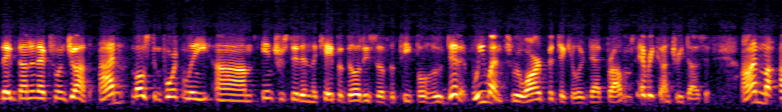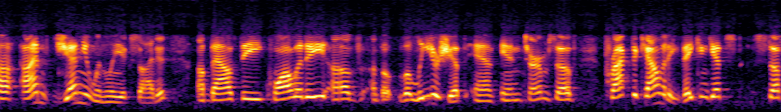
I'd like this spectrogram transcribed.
they've done an excellent job. I'm most importantly um, interested in the capabilities of the people who did it. We went through our particular debt problems. Every country does it. I'm, uh, I'm genuinely excited about the quality of, of the, the, leadership and in terms of practicality. They can get stuff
